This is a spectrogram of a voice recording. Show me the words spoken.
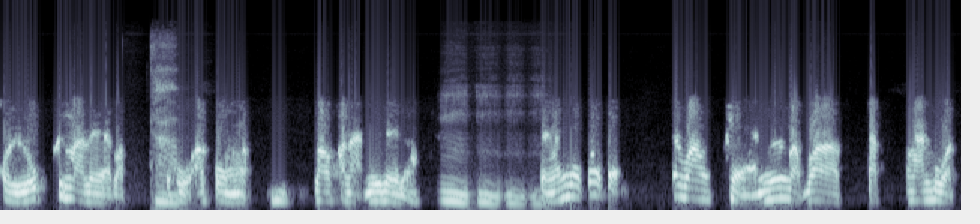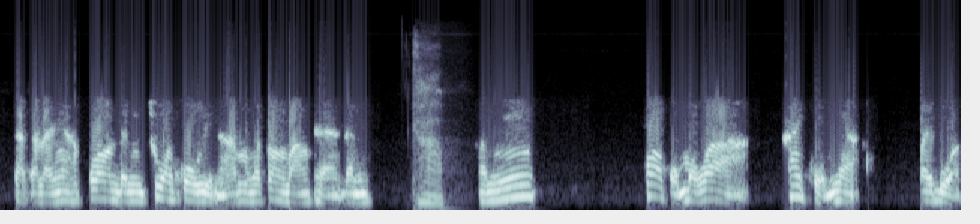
ขนลุกขึ้นมาเลยอะแบบครัโอ้บโหอากงอะเราขนาดนี้เลยเหรออืมอืมอืมอืมจากนั้นเราก็แบบได้วางแผนแบบว่าจัดงานบวชจัดอะไรเงี้ยครับเพราะว่ามันเป็นช่วงโควิดนะครับ มันก็ต้องวางแผนกัน ครับอันนี้ พ่อผมบอกว่าให้ผมเนี่ย ไปบวช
